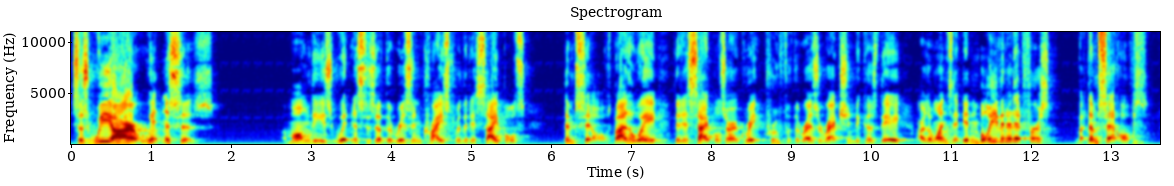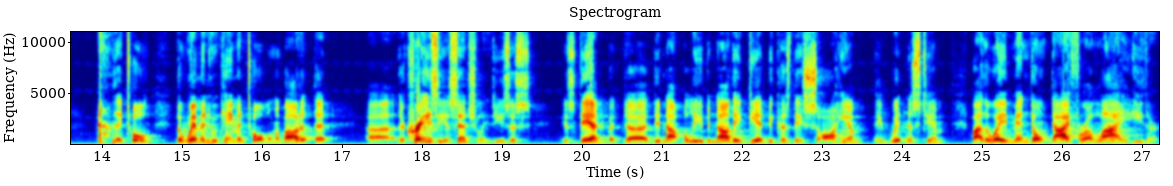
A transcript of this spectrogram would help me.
Says, we are witnesses. Among these witnesses of the risen Christ were the disciples themselves. By the way, the disciples are a great proof of the resurrection because they are the ones that didn't believe in it at first, but themselves. they told the women who came and told them about it that uh, they're crazy, essentially. Jesus is dead, but uh, did not believe, but now they did because they saw him, they witnessed him. By the way, men don't die for a lie either.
